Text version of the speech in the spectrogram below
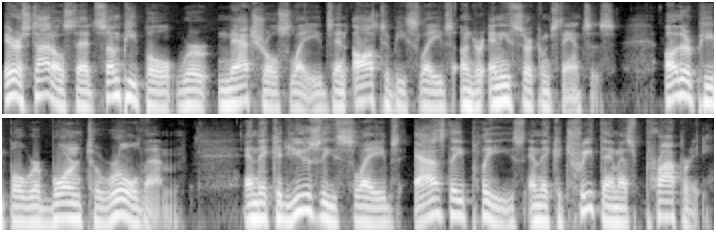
Aristotle said some people were natural slaves and ought to be slaves under any circumstances. Other people were born to rule them. And they could use these slaves as they pleased, and they could treat them as property.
